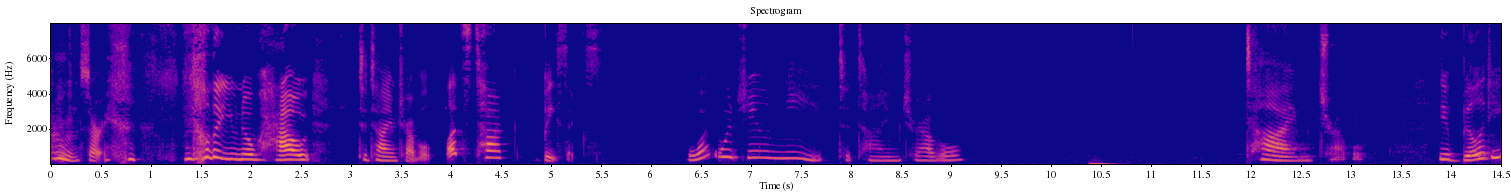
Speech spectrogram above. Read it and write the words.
Sorry. now that you know how to time travel, let's talk basics. What would you need to time travel? Time travel. The ability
